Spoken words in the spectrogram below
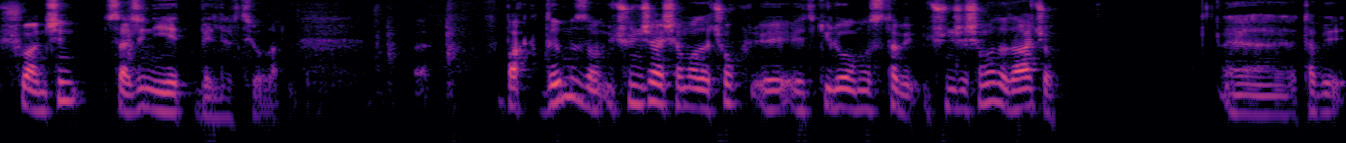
şu an için sadece niyet belirtiyorlar. Baktığımız zaman üçüncü aşamada çok e, etkili olması tabii üçüncü aşamada daha çok e, tabii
